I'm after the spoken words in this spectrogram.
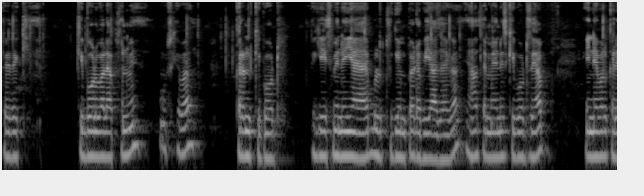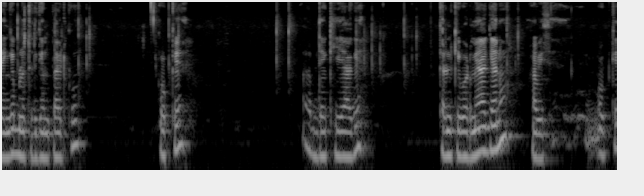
तो देखिए, कीबोर्ड वाले ऑप्शन में, उसके बाद करंट कीबोर्ड। देखिए, इसमें नहीं आया है, ब्लूटूथ गेम पैड अभी आ जाएगा। यहाँ से मैनेज कीबोर्ड से आप इनेबल करेंगे ब्लूटूथ गेम पैड को। ओके, अब देखिए आगे, करंट कीबोर्ड में आ गया ना। अभी से। ओके।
